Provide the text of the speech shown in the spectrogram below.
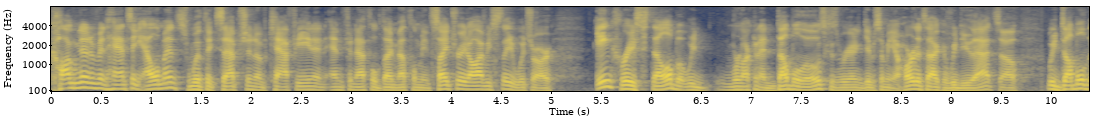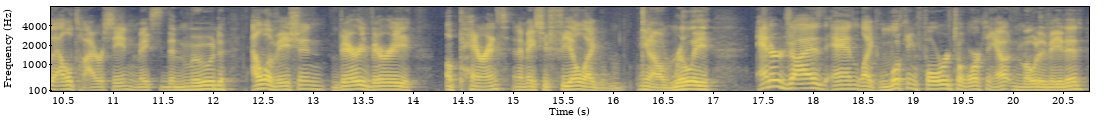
cognitive enhancing elements, with exception of caffeine and N-phenethyl dimethylamine citrate, obviously, which are increased still, but we, we're not going to double those because we're going to give somebody a heart attack if we do that. So we doubled the L-tyrosine, makes the mood elevation very, very apparent, and it makes you feel like, you know, really energized and like looking forward to working out and motivated.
